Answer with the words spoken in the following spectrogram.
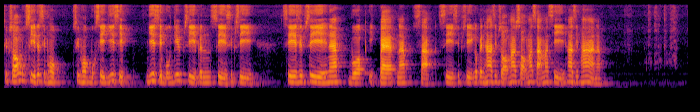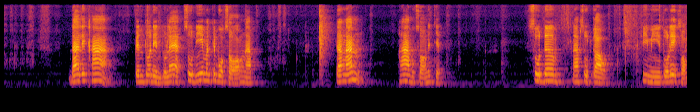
สิบสองบวกสี่ได้สิบหกสิบหกบวกสี่ยี่สิบยี่สิบบวกยี่สิบสี่เป็นสี่สิบสี่สี่สิบสี่นะครับ บวกอีกแปดนะครับสักสี่สิบสี่ก็เป็นห้าสิบสองห้าสองห้าสามห้าสี่ห้าสิบห้านะครับ ได้เลขห้า เป็นตัวเด่นตัวแรก สูตรนี้มันจะบวกสองนะครับ ดังนั้นห้าบวกสองได้เจ็ดสูตรเดิมนะครับสูตรเก่าที่มีตัวเลขสอง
